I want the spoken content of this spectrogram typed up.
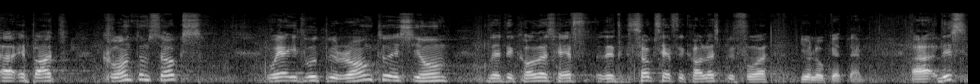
uh, about quantum socks where it would be wrong to assume that the colors have that the socks have the colors before you look at them. Uh, this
